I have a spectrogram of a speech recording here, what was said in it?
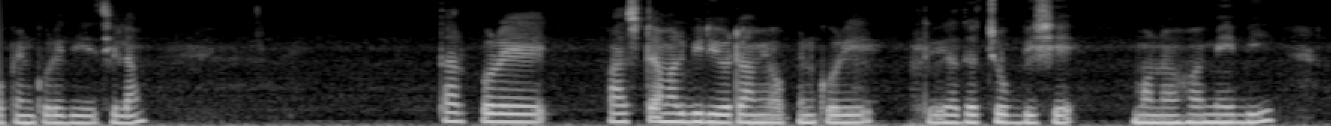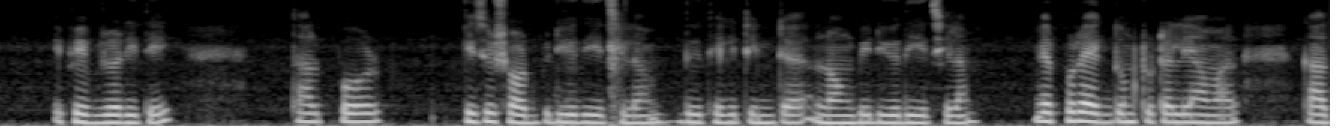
ওপেন করে দিয়েছিলাম। তারপরে ফার্স্ট আমার ভিডিওটা আমি ওপেন করি দুই হাজার চব্বিশে, মনে হয় মেবি ফেব্রুয়ারিতেই তারপর কিছু শর্ট ভিডিও দিয়েছিলাম, দুই থেকে তিনটা লং ভিডিও দিয়েছিলাম। এরপরে একদম টোটালি আমার কাজ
